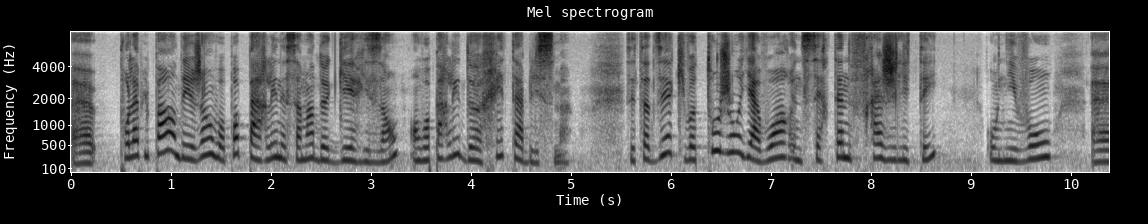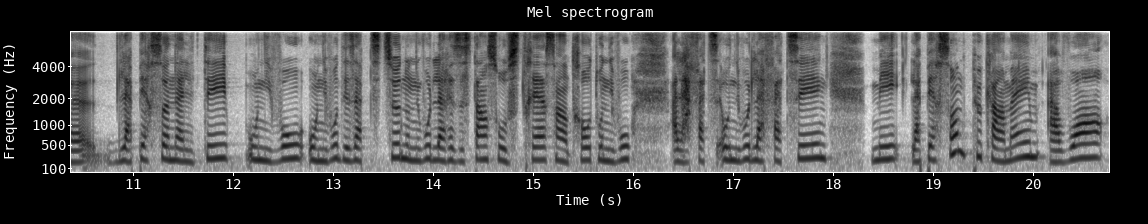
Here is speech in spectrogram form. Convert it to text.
Euh, pour la plupart des gens, on ne va pas parler nécessairement de guérison, on va parler de rétablissement. C'est-à-dire qu'il va toujours y avoir une certaine fragilité au niveau euh, de la personnalité, au niveau, au niveau des aptitudes, au niveau de la résistance au stress, entre autres, au niveau, à la au niveau de la fatigue. Mais la personne peut quand même avoir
